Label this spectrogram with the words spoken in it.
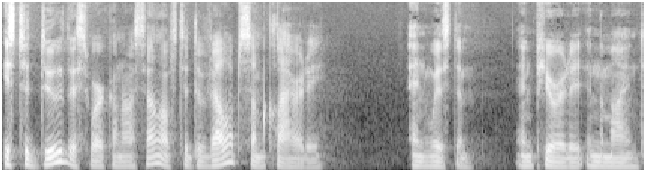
is to do this work on ourselves, to develop some clarity and wisdom and purity in the mind.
